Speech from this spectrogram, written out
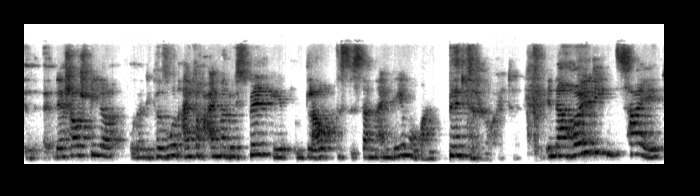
äh, der Schauspieler oder die Person einfach einmal durchs Bild geht und glaubt, das ist dann ein Demoband. Bitte, Leute. In der heutigen Zeit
